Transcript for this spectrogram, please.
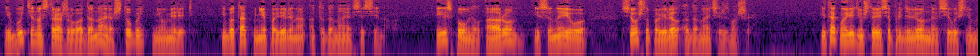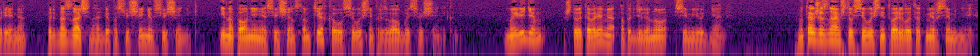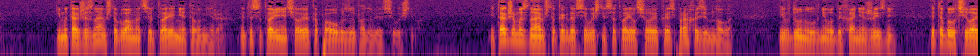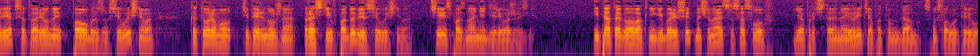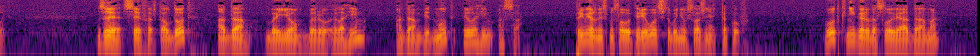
и будьте на страже у Адоная, чтобы не умереть, ибо так мне повелено от Адоная Всесильного. И исполнил Аарон и сыны его все, что повелел Адонай через Маше. Итак, мы видим, что есть определенное Всевышнем время, предназначенное для посвящения в священники и наполнения священством тех, кого Всевышний призвал быть священниками. Мы видим, что это время определено семью днями. Мы также знаем, что Всевышний творил этот мир семь дней. И мы также знаем, что главная цель творения этого мира – это сотворение человека по образу и подобию Всевышнего. И также мы знаем, что когда Всевышний сотворил человека из праха земного и вдунул в него дыхание жизни, это был человек, сотворенный по образу Всевышнего, которому теперь нужно расти в подобие Всевышнего через познание дерева жизни. И пятая глава книги Баришит начинается со слов. Я прочитаю на иврите, а потом дам смысловой перевод. Зе Сефер Талдот, Адам Бейом Беро Элахим, Адам Бедмут Элахим Аса. Примерный смысловой перевод, чтобы не усложнять, таков. Вот книга родословия Адама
